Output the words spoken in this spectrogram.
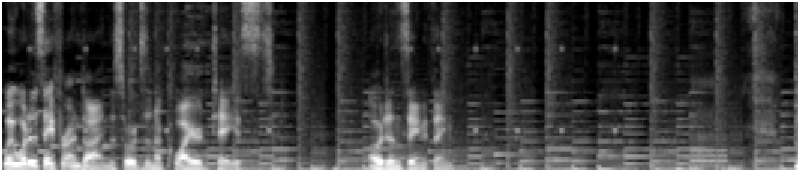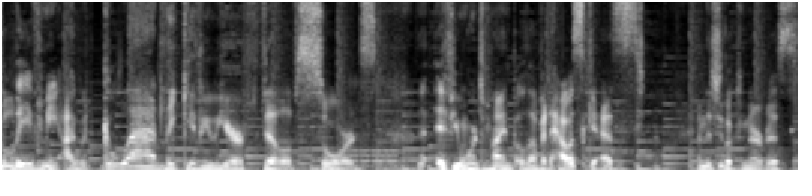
Wait, what did it say for Undyne? The sword's an acquired taste. Oh, it didn't say anything. Believe me, I would gladly give you your fill of swords, if you weren't my beloved house guest. And then she looked nervous.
